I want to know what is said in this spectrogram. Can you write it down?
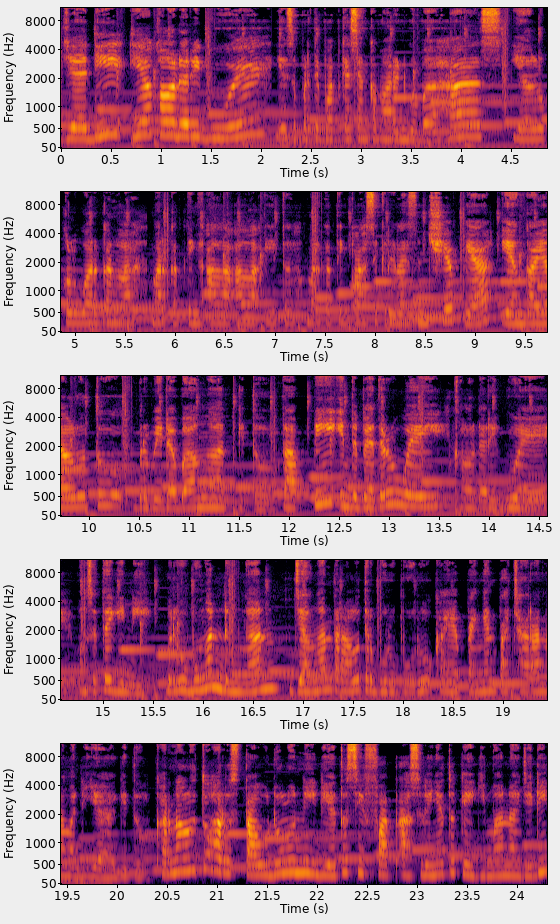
jadi ya kalau dari gue ya seperti podcast yang kemarin gue bahas ya lu keluarkanlah marketing ala-ala itu marketing klasik relationship ya yang kayak lu tuh berbeda banget gitu. Tapi in the better way, kalau dari gue, maksudnya gini, berhubungan dengan jangan terlalu terburu-buru kayak pengen pacaran sama dia gitu. Karena lu tuh harus tahu dulu nih dia tuh sifat aslinya tuh kayak gimana. Jadi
